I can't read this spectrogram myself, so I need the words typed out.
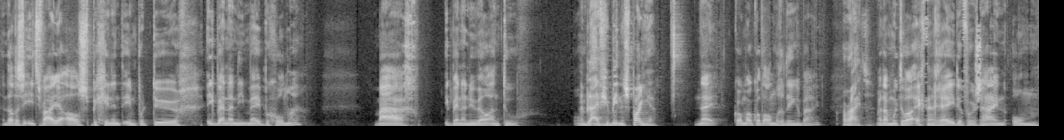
En dat is iets waar je als beginnend importeur... Ik ben er niet mee begonnen. Maar ik ben er nu wel aan toe. Om- En blijf je binnen Spanje? Nee, er komen ook wat andere dingen bij. Alright. Maar daar moet er wel echt een reden voor zijn om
